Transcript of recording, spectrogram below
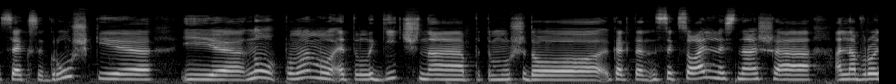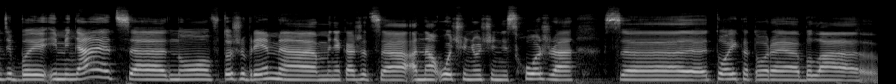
секс-игрушки, и, ну, по-моему, это логично, потому что как-то сексуальность наша, она вроде бы и меняется, но в то же время, мне кажется, она очень-очень не схожа с э, той, которая была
